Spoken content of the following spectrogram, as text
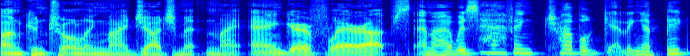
on controlling my judgment and my anger flare ups, and I was having trouble getting a big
